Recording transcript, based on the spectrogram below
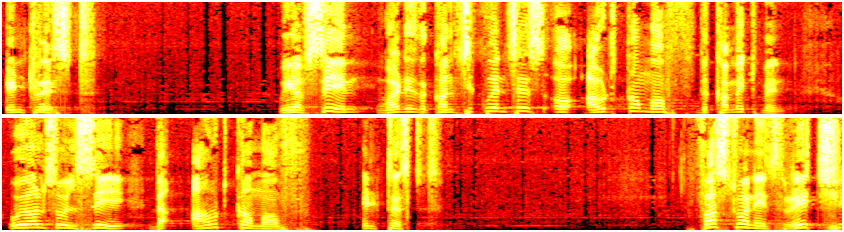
interest. We have seen what is the consequences or outcome of the commitment. We also will see the outcome of interest. First one is rich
